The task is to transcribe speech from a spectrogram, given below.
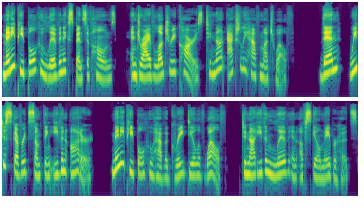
Many people who live in expensive homes and drive luxury cars do not actually have much wealth. Then we discovered something even odder. Many people who have a great deal of wealth do not even live in upscale neighborhoods.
